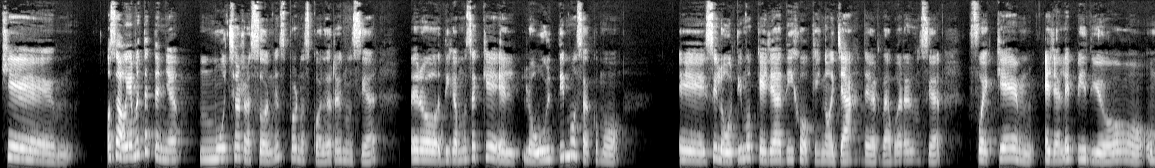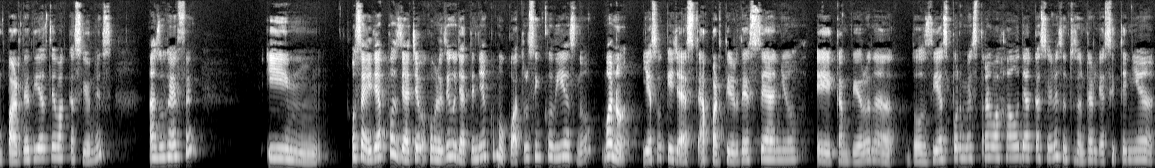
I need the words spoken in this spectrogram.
que, o sea, obviamente tenía muchas razones por las cuales renunciar, pero digamos de que el, lo último, o sea, como eh, sí, lo último que ella dijo, que no, ya, de verdad voy a renunciar, fue que mm, ella le pidió un par de días de vacaciones a su jefe y, mm, o sea, ella pues ya lleva, como les digo, ya tenía como cuatro o cinco días, ¿no? Bueno, y eso que ya a partir de este año eh, cambiaron a dos días por mes trabajado de vacaciones, entonces en realidad sí tenía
